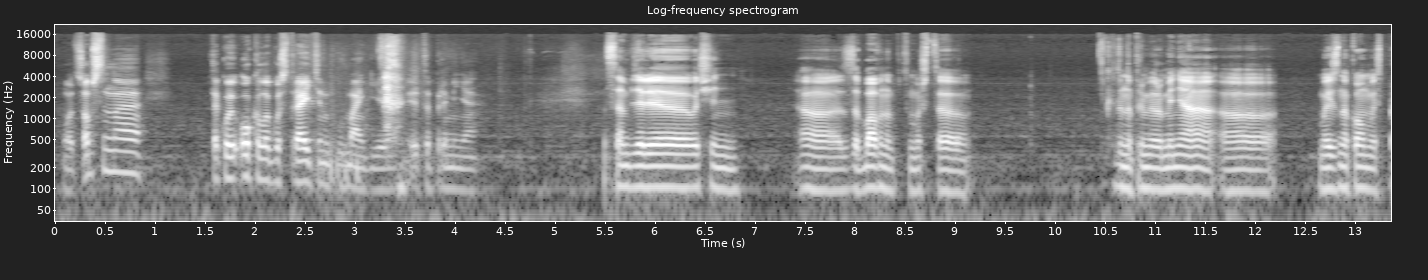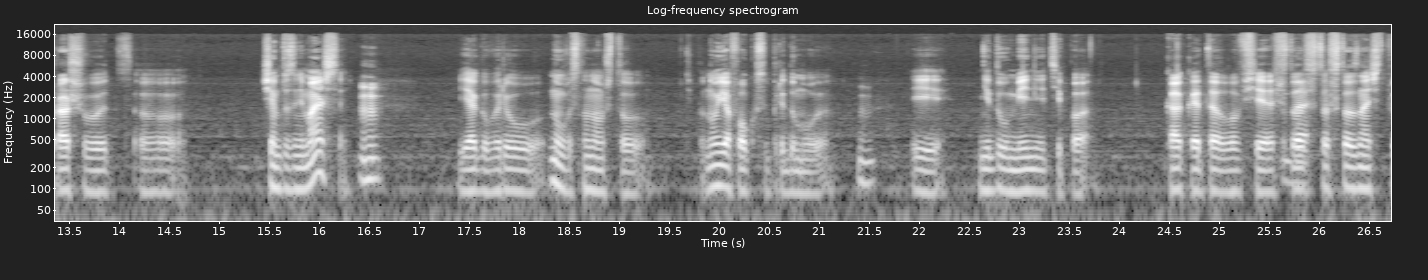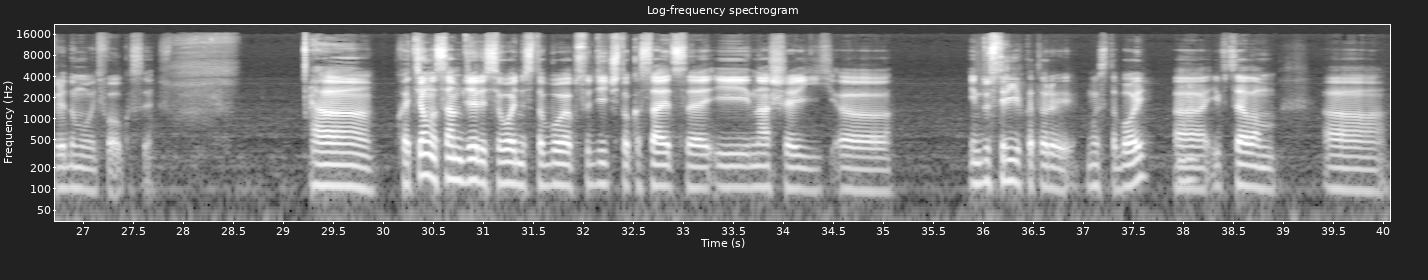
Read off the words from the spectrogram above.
Вот, собственно, такой около густрайтинг в магии. Это про меня. На самом деле, очень э, забавно, потому что когда, например, у меня э, мои знакомые спрашивают, э, чем ты занимаешься, mm-hmm. я говорю, ну, в основном, что ну, я фокусы придумываю. Mm-hmm. И недоумение, типа, как это вообще, что, да. что, что значит придумывать фокусы. А, хотел, на самом деле, сегодня с тобой обсудить, что касается и нашей э, индустрии, в которой мы с тобой, mm-hmm. э, и в целом э,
